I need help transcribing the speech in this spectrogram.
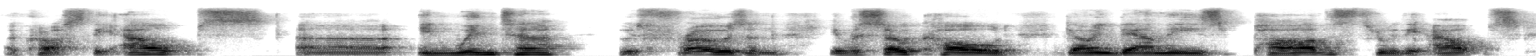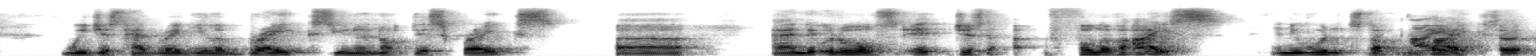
across the Alps uh, in winter. It was frozen. It was so cold going down these paths through the Alps we just had regular brakes, you know, not disc brakes, uh, and it would also it just full of ice, and you wouldn't stop the, the bike. So, it,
